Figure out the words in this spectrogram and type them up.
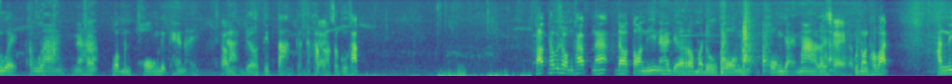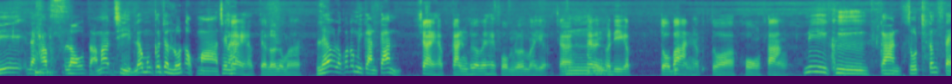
ด้วยข้างล่างนะครัฮะบว่ามันโพงลึกแค่ไหนครับนะเดี๋ยวติดตามกันนะครับได้รอสักครู่ครับ ครับท่านผู้ชมครับนะเราตอนนี้นะฮะเดี๋ยวเรามาดูโพงฮะโพงใหญ่มากเลยใช่ครับคุณนนทวัฒน์อันนี้นะครับเราสามารถฉีดแล้วมันก็จะล้นออกมาใช่ไหมใช่ครับจะล้นออกมา แล้วเราก็ต้องมีการกั้นใช่ครับกั้นเพื่อไม่ให้โฟมล้นมาเยอะจะอืมให้มันพอดีกับ ตัวบ้านครับตัวโครงสร้าง นี่คือการซุดตั้งแต่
